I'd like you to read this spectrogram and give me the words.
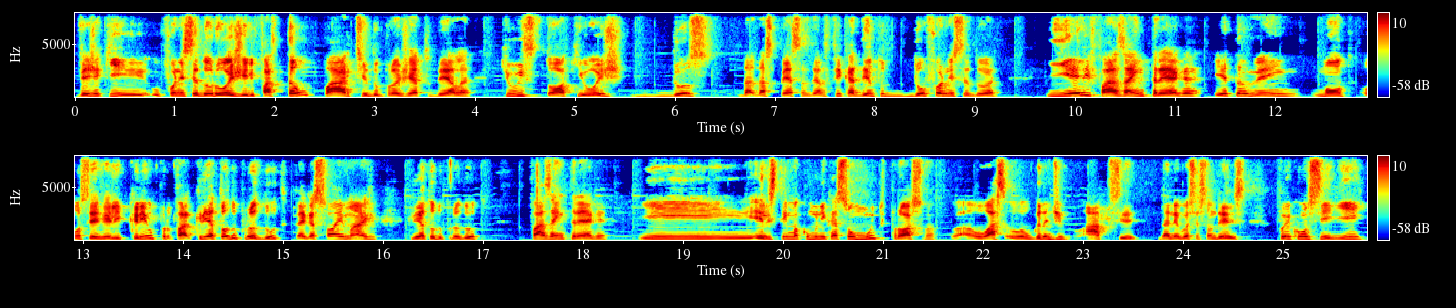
Veja que o fornecedor hoje ele faz tão parte do projeto dela que o estoque hoje dos, das peças dela fica dentro do fornecedor e ele faz a entrega e também monta. Ou seja, ele cria, o, cria todo o produto, pega só a imagem, cria todo o produto, faz a entrega e eles têm uma comunicação muito próxima. O, o, o grande ápice da negociação deles foi conseguir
